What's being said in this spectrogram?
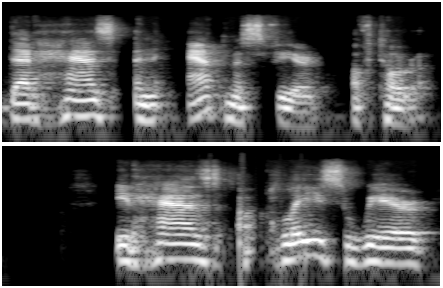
that has an atmosphere of Torah. It has a place where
